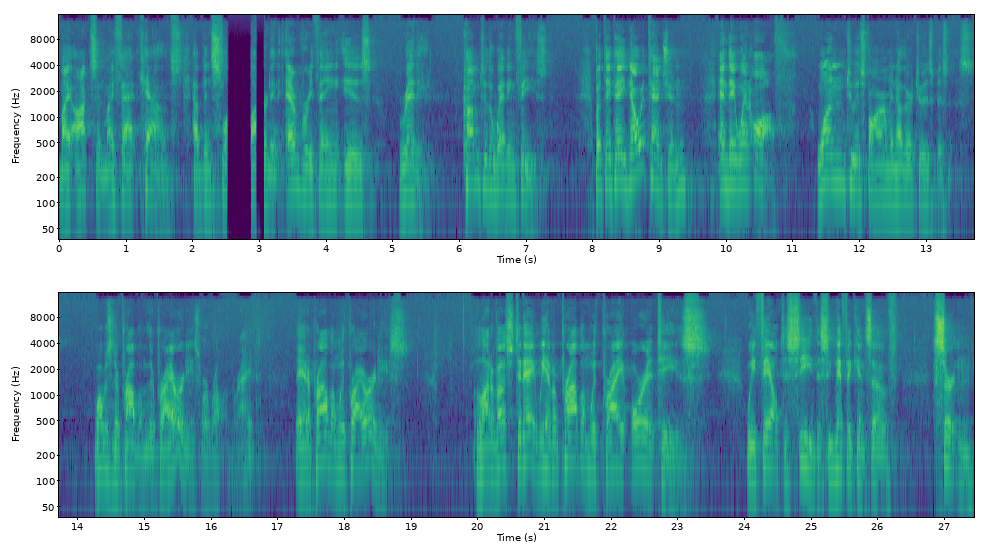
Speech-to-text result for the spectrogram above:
My oxen, my fat calves have been slaughtered, and everything is ready. Come to the wedding feast. But they paid no attention, and they went off, one to his farm, another to his business. What was their problem? Their priorities were wrong, right? They had a problem with priorities. A lot of us today, we have a problem with priorities we fail to see the significance of certain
